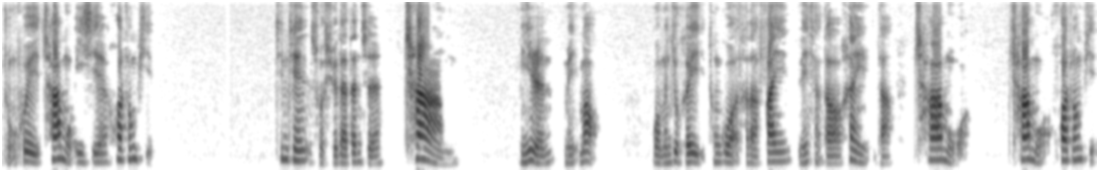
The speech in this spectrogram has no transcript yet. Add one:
总会擦抹一些化妆品。今天所学的单词 charm，迷人美貌，我们就可以通过它的发音联想到汉语的擦抹、擦抹化妆品，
